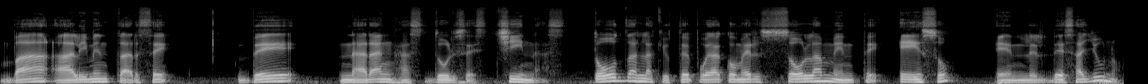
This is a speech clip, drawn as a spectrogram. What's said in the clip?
va a alimentarse de naranjas dulces chinas, todas las que usted pueda comer solamente eso en el desayuno.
